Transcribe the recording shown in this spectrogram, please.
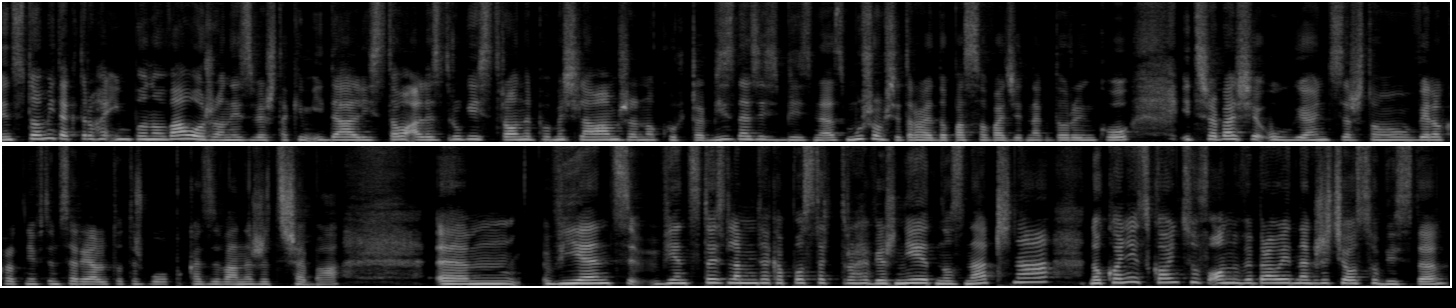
Więc to mi tak trochę imponowało, że on jest, wiesz, takim idealistą, ale z drugiej strony pomyślałam, że no kurczę, biznes jest biznes, muszą się trochę dopasować jednak do rynku i trzeba się ugiąć. Zresztą wielokrotnie w tym serialu to też było pokazywane, że trzeba. Um, więc, więc to jest dla mnie taka postać trochę, wiesz, niejednoznaczna. No koniec końców on wybrał jednak życie osobiste.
